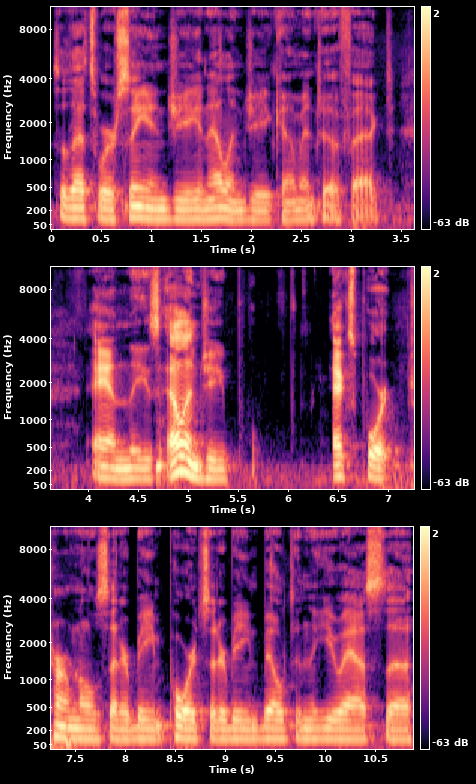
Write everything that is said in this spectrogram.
So that's where CNG and LNG come into effect. And these LNG export terminals that are being ports that are being built in the U.S. The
